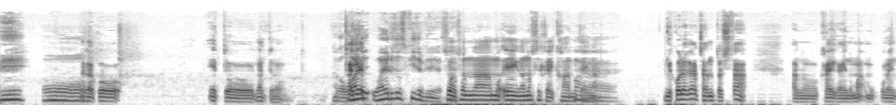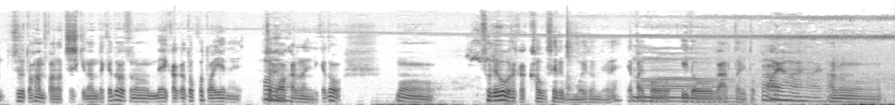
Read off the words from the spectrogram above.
えー、おーだからこう、えっと、なんていうの？なんかワイルワイルドスピードみたいなやつ。そう、そんなもう映画の世界か、みたいな。はいはいはいで、これがちゃんとした、あの、海外の、まあ、ごめん、中途半端な知識なんだけど、そのメーカーがどことは言えない。ちょっとわからないんだけど、もう、それを、だから買うセレブもいるんだよね。やっぱりこう、移動があったりとか、はいはいはいあはい。のー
